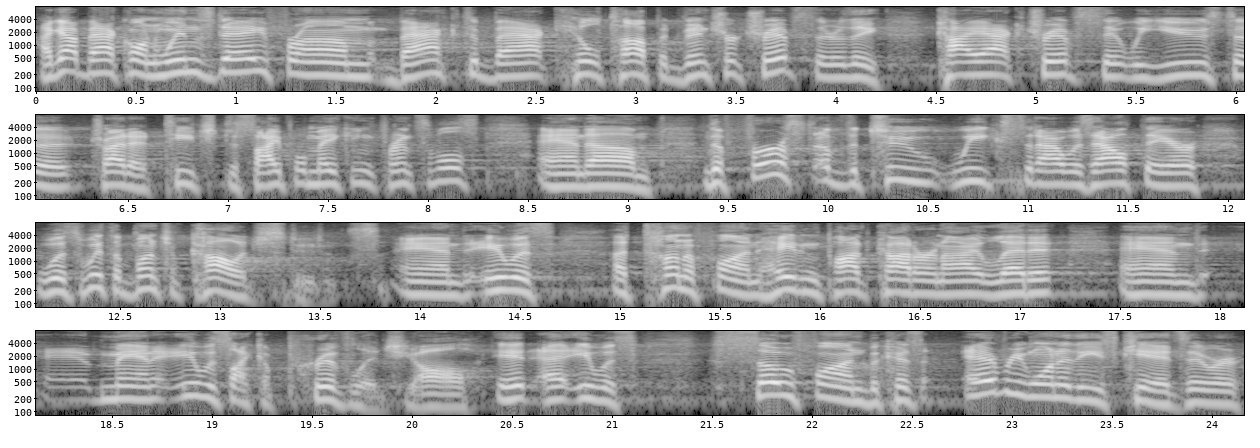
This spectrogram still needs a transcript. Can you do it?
I got back on Wednesday from back to back hilltop adventure trips. They're the kayak trips that we use to try to teach disciple making principles. And um, the first of the two weeks that I was out there was with a bunch of college students. And it was a ton of fun. Hayden Podcotter and I led it. And eh, man, it was like a privilege, y'all. It, uh, it was so fun because every one of these kids, there were,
